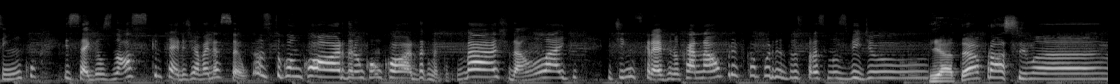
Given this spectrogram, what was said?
5 e seguem os nossos critérios de avaliação. Então, se tu concorda, não concorda, comenta aqui embaixo, dá um like, e te inscreve no canal para ficar por dentro dos próximos vídeos. E até a próxima!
